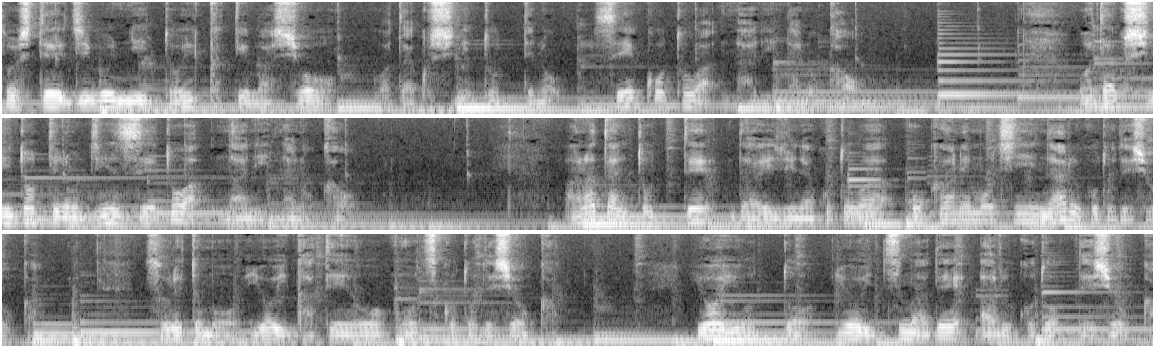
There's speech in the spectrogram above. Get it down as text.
そして自分に問いかけましょう。私にとっての成功とは何なのかを。私にとっての人生とは何なのかを。あなたにとって大事なことはお金持ちになることでしょうか。それとも良い家庭を持つことでしょうか？良い夫良い妻であることでしょうか？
